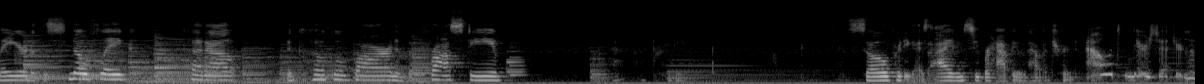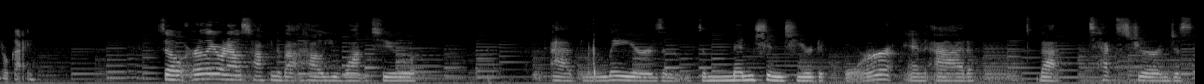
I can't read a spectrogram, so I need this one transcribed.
Layered with the snowflake cut out, the cocoa barn and the frosty. Look at that, how pretty. So pretty, guys. I'm super happy with how it turned out. And there's your little guy. So earlier when I was talking about how you want to add layers and dimension to your decor and add that texture and just,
